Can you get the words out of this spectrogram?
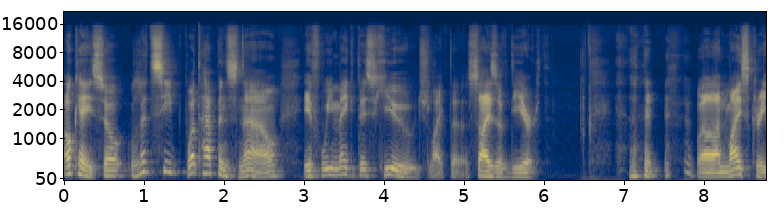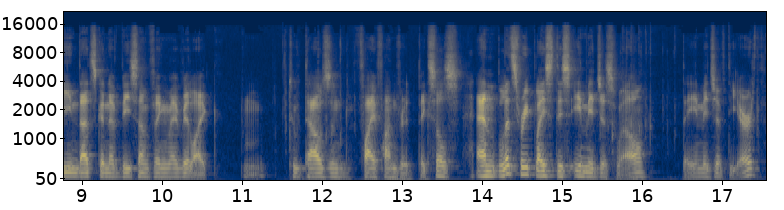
Okay, so let's see what happens now if we make this huge, like the size of the Earth. well, on my screen, that's going to be something maybe like hmm, 2500 pixels. And let's replace this image as well, the image of the Earth,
